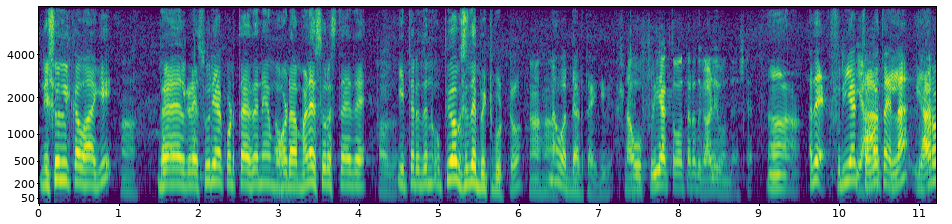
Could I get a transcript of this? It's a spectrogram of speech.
ನಿಶುಲ್ಕವಾಗಿ ಬೆಳಗಡೆ ಸೂರ್ಯ ಕೊಡ್ತಾ ಇದ್ದಾನೆ ಮೋಡ ಮಳೆ ಸುರಿಸ್ತಾ ಇದೆ ಈ ಥರದನ್ನು ಉಪಯೋಗಿಸದೆ ಬಿಟ್ಬಿಟ್ಟು ನಾವು ಒದ್ದಾಡ್ತಾ ಇದ್ದೀವಿ ನಾವು ಫ್ರೀಯಾಗಿ ತಗೋತಾ ಇರೋದು ಗಾಳಿ ಒಂದೇ ಅಷ್ಟೇ. ಅದೇ ಫ್ರೀಯಾಗಿ ತಗೋತಾ ಇಲ್ಲ ಯಾರೋ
